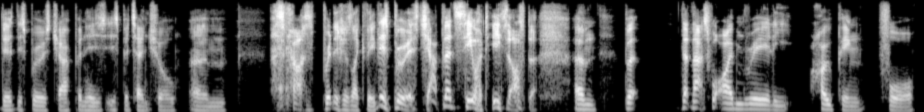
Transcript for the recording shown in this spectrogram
the, this Brewers chap and his his potential. Um, as British as I can be. This Brewers chap, let's see what he's after. Um, but that that's what I'm really hoping for.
